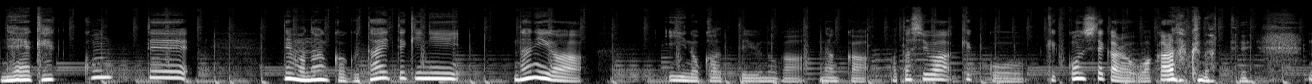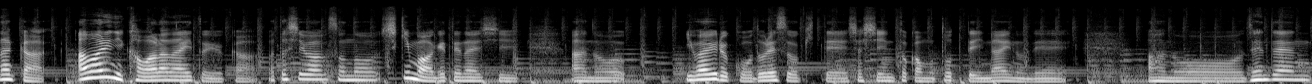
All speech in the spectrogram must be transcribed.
ね結婚ってでもなんか具体的に何がいいのかっていうのがなんか私は結構結婚してから分からなくなって なんかあまりに変わらないというか私はその式も挙げてないしあのいわゆるこうドレスを着て写真とかも撮っていないのであの全然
